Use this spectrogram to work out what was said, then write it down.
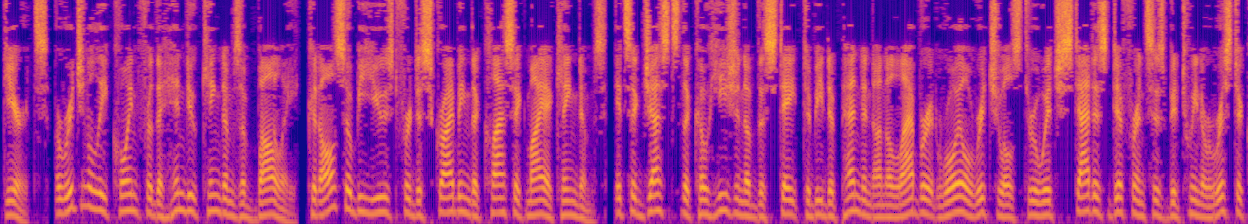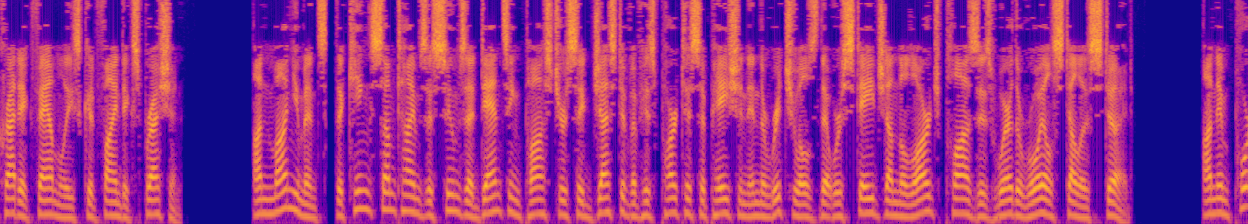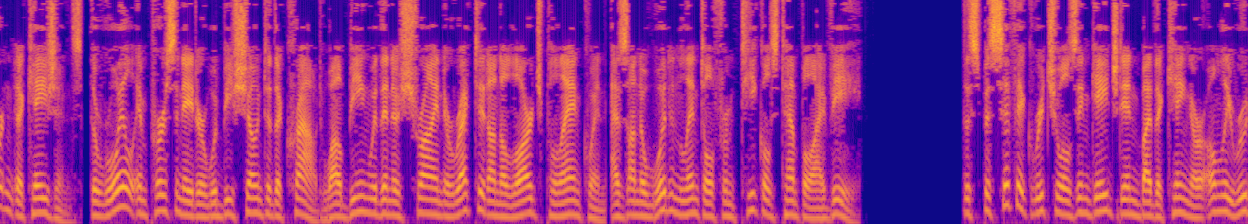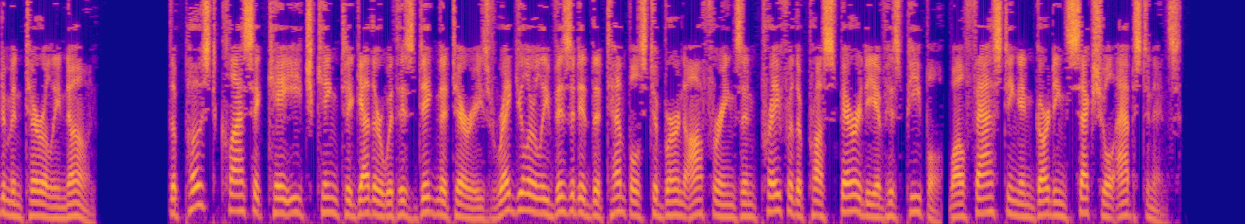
originally coined for the Hindu kingdoms of Bali, could also be used for describing the classic Maya kingdoms. It suggests the cohesion of the state to be dependent on elaborate royal rituals through which status differences between aristocratic families could find expression. On monuments, the king sometimes assumes a dancing posture suggestive of his participation in the rituals that were staged on the large plazas where the royal stelas stood. On important occasions, the royal impersonator would be shown to the crowd while being within a shrine erected on a large palanquin as on a wooden lintel from Tikal's temple IV. The specific rituals engaged in by the king are only rudimentarily known. The post-classic K each king together with his dignitaries regularly visited the temples to burn offerings and pray for the prosperity of his people, while fasting and guarding sexual abstinence.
